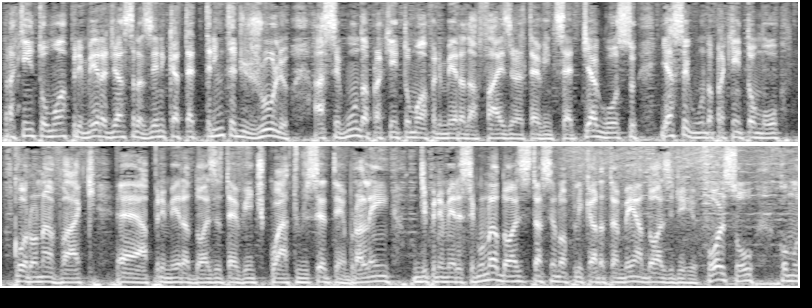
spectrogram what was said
para quem tomou a primeira de AstraZeneca até 30 de julho, a segunda para quem tomou a primeira da Pfizer até 27 de agosto e a segunda para quem tomou Coronavac, é, a primeira dose até 24 de setembro. Além de primeira e segunda dose, está sendo aplicada também a dose de reforço ou como,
